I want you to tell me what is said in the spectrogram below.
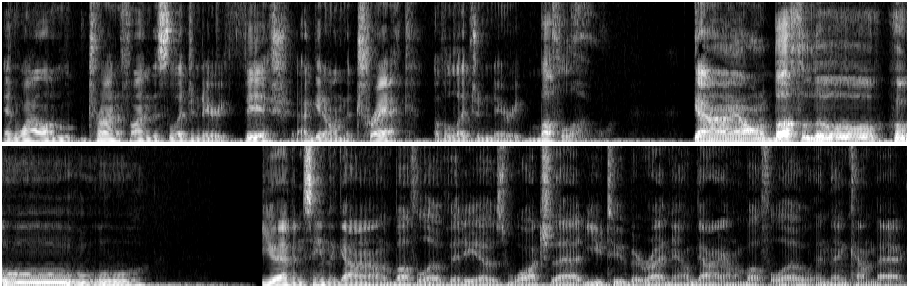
And while I'm trying to find this legendary fish, I get on the track of a legendary buffalo. Guy on a buffalo. You haven't seen the guy on the buffalo videos, watch that. YouTube it right now, guy on a buffalo, and then come back.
